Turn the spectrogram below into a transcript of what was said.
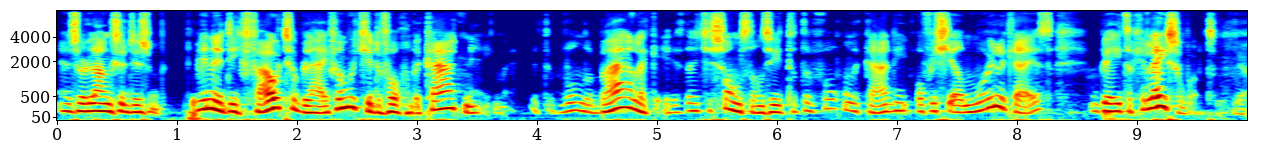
En zolang ze dus binnen die fouten blijven, moet je de volgende kaart nemen. Het wonderbaarlijke is dat je soms dan ziet dat de volgende kaart, die officieel moeilijker is, beter gelezen wordt. Ja.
